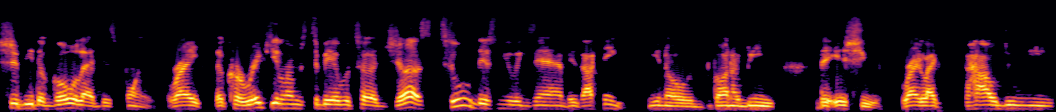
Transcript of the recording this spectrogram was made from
should be the goal at this point, right? The curriculums to be able to adjust to this new exam is, I think, you know, gonna be the issue, right? Like, how do we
